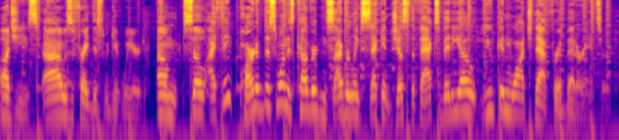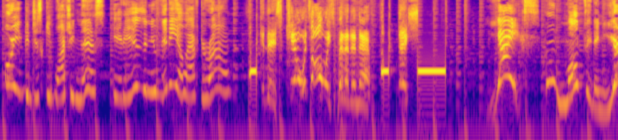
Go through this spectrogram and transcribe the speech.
Aw, jeez, I was afraid this would get weird. Um, so I think part of this one is covered in Cyberlink's second Just the Facts video. You can watch that for a better answer. Or you can just keep watching this. It is a new video after all. Fuck this! Q has always been in there! Fuck this! Yikes! Who molted in your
